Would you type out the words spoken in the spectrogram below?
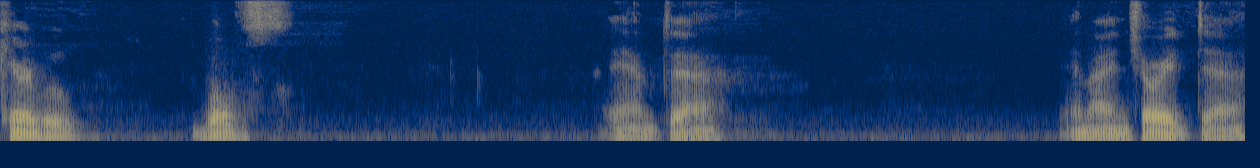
caribou, wolves, and uh, and I enjoyed uh,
